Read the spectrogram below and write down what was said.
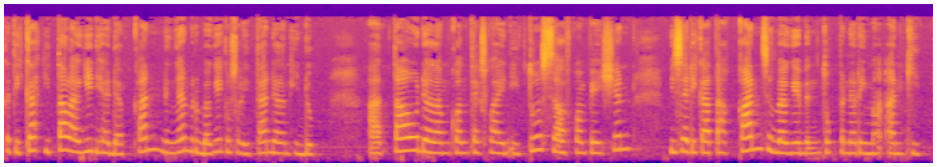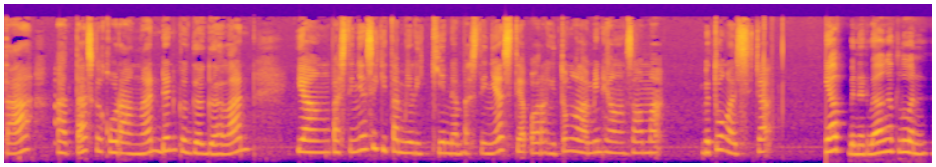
ketika kita lagi dihadapkan dengan berbagai kesulitan dalam hidup. Atau dalam konteks lain itu self-compassion bisa dikatakan sebagai bentuk penerimaan kita atas kekurangan dan kegagalan yang pastinya sih kita milikin dan pastinya setiap orang itu ngalamin hal yang sama. Betul gak sih, Cak? Yap, bener banget, Lun.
